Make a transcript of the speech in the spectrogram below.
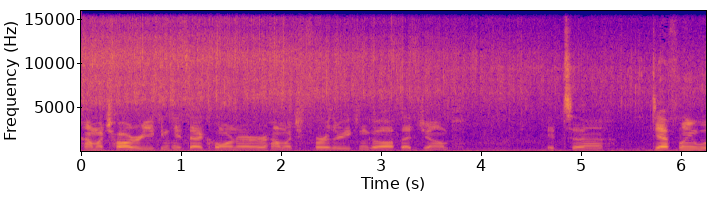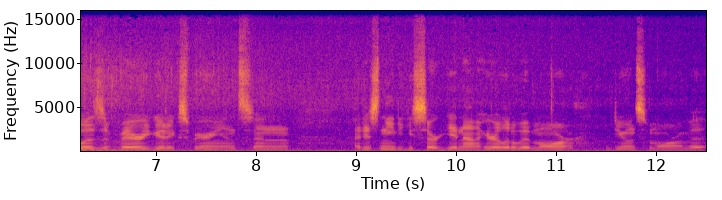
how much harder you can hit that corner or how much further you can go off that jump. It uh, definitely was a very good experience, and I just need to start getting out here a little bit more, doing some more of it.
